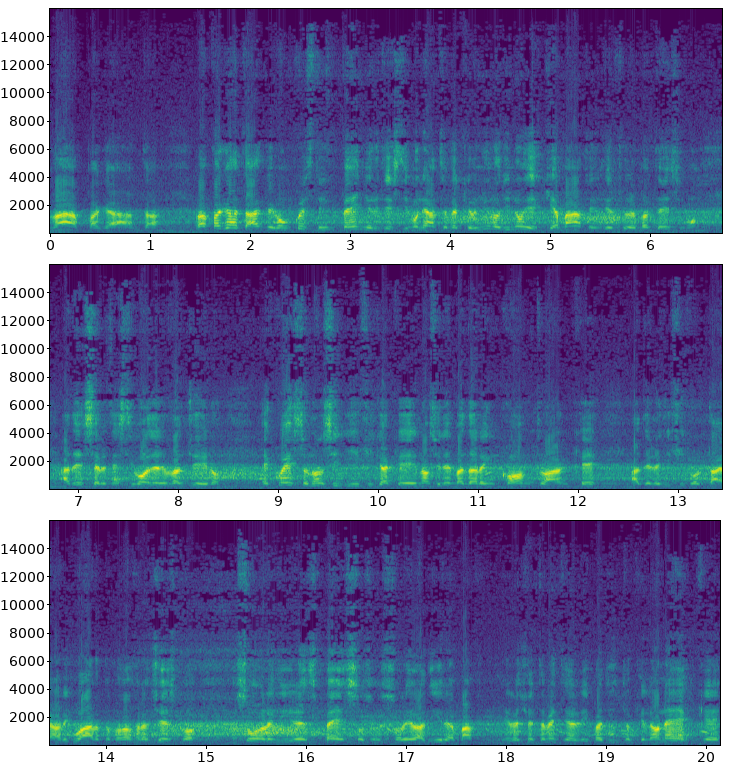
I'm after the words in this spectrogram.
va appagata, va appagata anche con questo impegno di testimonianza, perché ognuno di noi è chiamato in virtù del battesimo ad essere testimone del Vangelo e questo non significa che non si debba dare incontro anche a delle difficoltà. A riguardo Papa Francesco suole dire spesso, soleva dire, ma recentemente ha ribadito che non è che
